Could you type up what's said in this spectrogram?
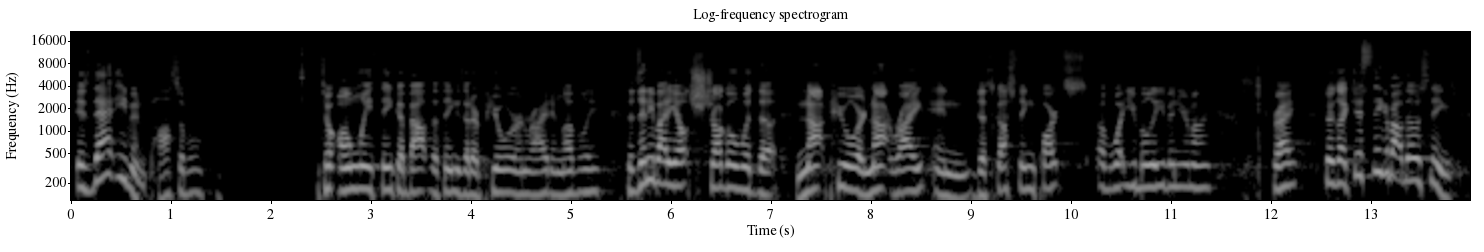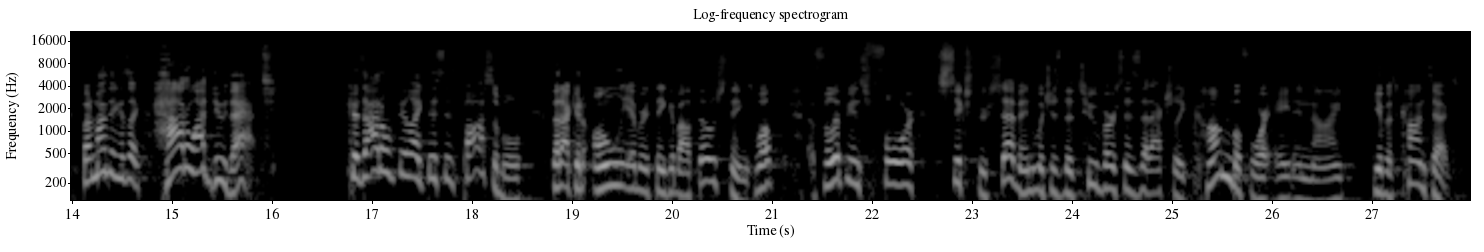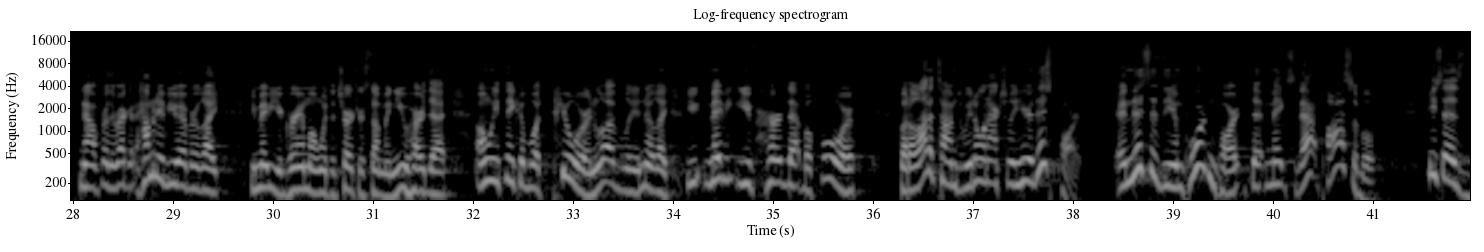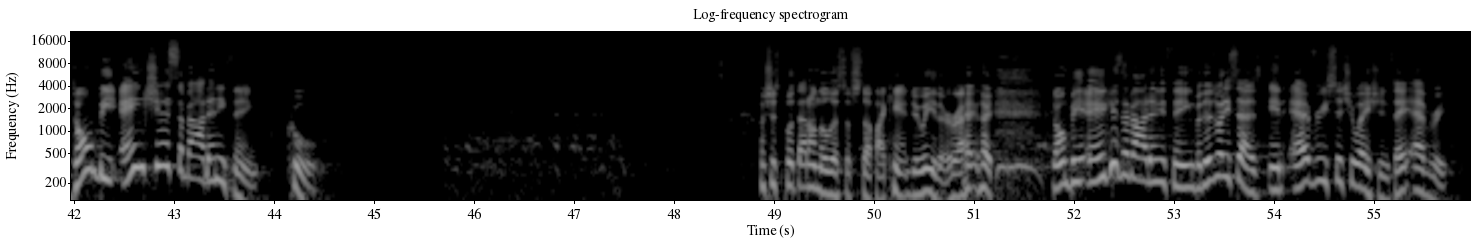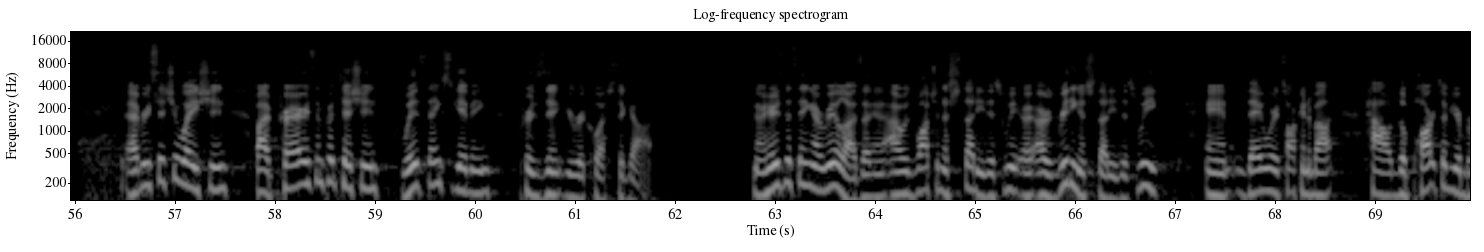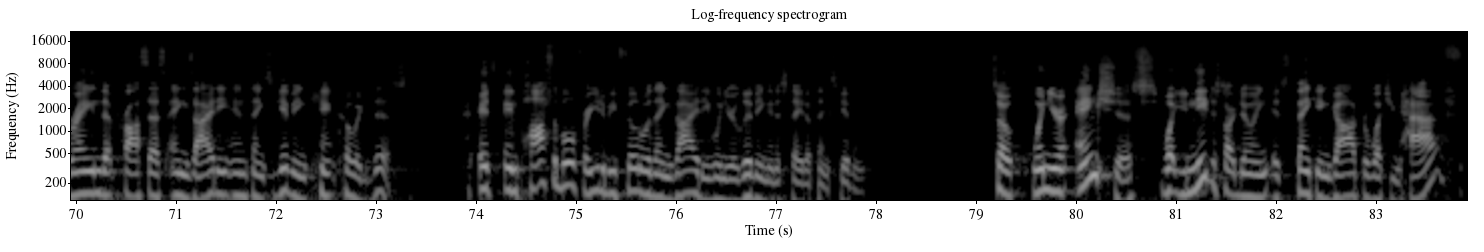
Is that even possible? To only think about the things that are pure and right and lovely? Does anybody else struggle with the not pure, not right, and disgusting parts of what you believe in your mind? Right? So it's like, just think about those things. But my thing is like, how do I do that? Because I don't feel like this is possible that I could only ever think about those things. Well, Philippians 4, 6 through 7, which is the two verses that actually come before 8 and 9, give us context. Now, for the record, how many of you ever, like, you, maybe your grandma went to church or something and you heard that, only think of what's pure and lovely and no, like, you, maybe you've heard that before, but a lot of times we don't actually hear this part. And this is the important part that makes that possible. He says, Don't be anxious about anything. Cool. Let's just put that on the list of stuff I can't do either, right? Like, don't be anxious about anything. But this is what he says in every situation, say every. Every situation, by prayers and petition, with thanksgiving, present your request to God. Now, here's the thing I realized, and I was watching a study this week, I was reading a study this week, and they were talking about how the parts of your brain that process anxiety and thanksgiving can't coexist. It's impossible for you to be filled with anxiety when you're living in a state of thanksgiving. So when you're anxious, what you need to start doing is thanking God for what you have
